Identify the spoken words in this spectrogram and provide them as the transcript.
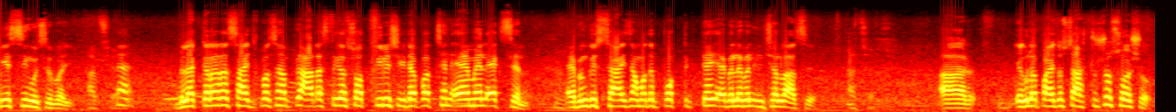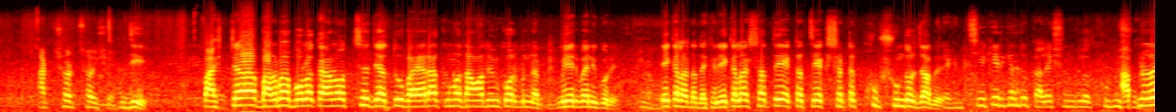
মেসিং হয়েছে ভাই। আচ্ছা। হ্যাঁ। ব্ল্যাক কালারের সাইজ পাচ্ছেন আপনি আঠাশ থেকে ছত্রিশ এটা পাচ্ছেন এম এল এক্সেল এবং কি সাইজ আমাদের প্রত্যেকটাই অ্যাভেলেবেল ইনশাল্লাহ আছে। আচ্ছা। আর এগুলো প্রাইস হচ্ছে আটশোশো ছয়শো। 800 আর 600 জি। পাঁচটা বারবার বলার কারণ হচ্ছে যেহেতু ভাইয়েরা কোনো দামাদামি করবেন না মেহরবানি করে। এই কালারটা দেখেন এই কালার সাথে একটা চেক শার্টটা খুব সুন্দর যাবে। চেকের কিন্তু কালেকশনগুলো খুবই আপনারা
